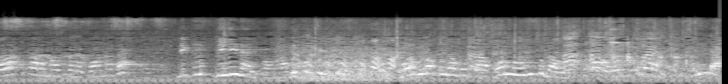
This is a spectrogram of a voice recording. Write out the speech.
ಬಲಾತ್ಕಾರ ಮಾಡ್ತಾರೆ ಕೊನ್ನದ నీకు బిలీన్ అయిపోయింది ఉందా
